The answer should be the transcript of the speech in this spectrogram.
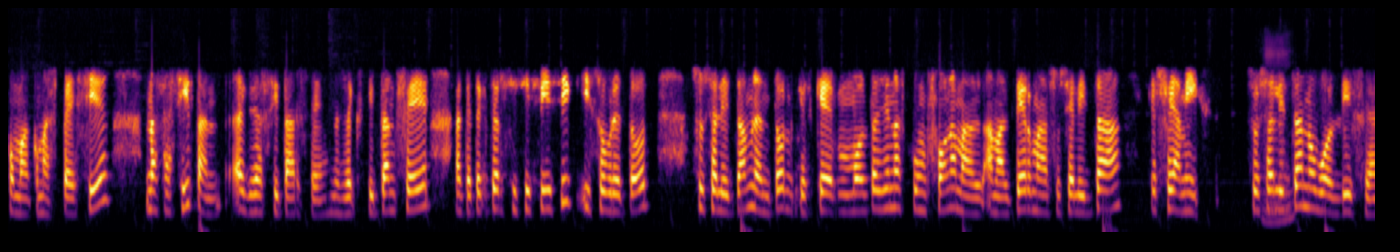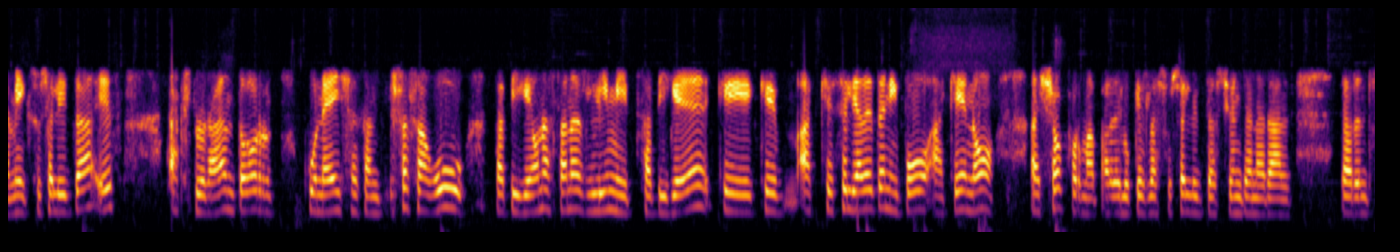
com a, com a espècie, necessiten exercitar-se, necessiten fer aquest exercici físic i, sobretot, socialitzar amb l'entorn, que és que molta gent es confon amb el, amb el terme socialitzar, que és fer amics. Socialitzar no vol dir fer amics, socialitzar és explorar l'entorn, conèixer, sentir-se segur, saber on estan els límits, saber que, que, a què se li ha de tenir por, a què no. Això forma part del que és la socialització en general. Llavors,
